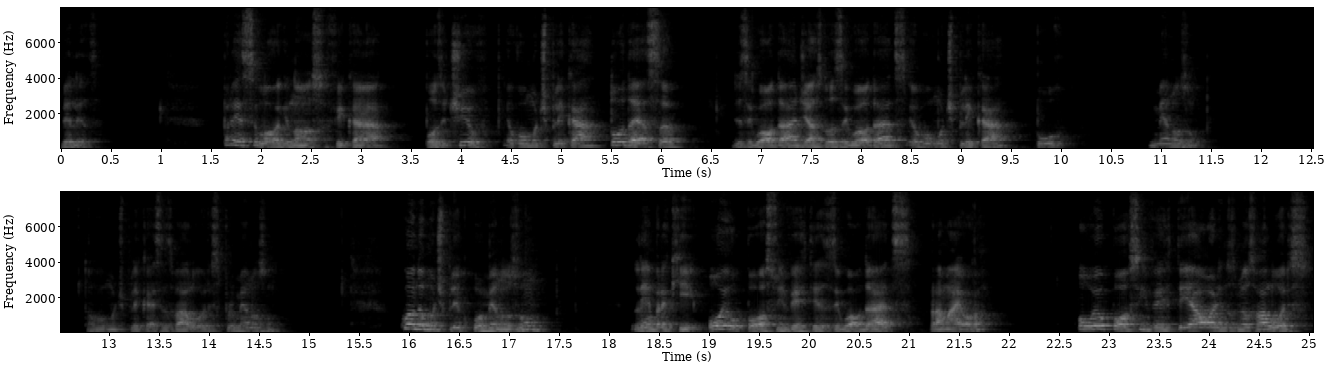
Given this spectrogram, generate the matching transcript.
Beleza. Para esse log nosso ficar positivo, eu vou multiplicar toda essa desigualdade, as duas igualdades, eu vou multiplicar por menos 1. Então, vou multiplicar esses valores por menos 1. Quando eu multiplico por menos 1, lembra que ou eu posso inverter as igualdades para maior, ou eu posso inverter a ordem dos meus valores.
